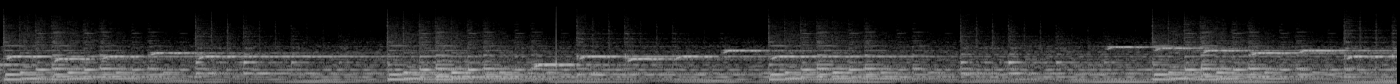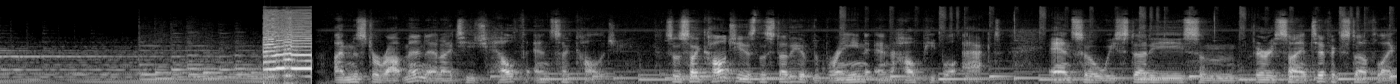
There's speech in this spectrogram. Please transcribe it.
I'm Mr. Rotman and I teach health and psychology. So psychology is the study of the brain and how people act. And so we study some very scientific stuff like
